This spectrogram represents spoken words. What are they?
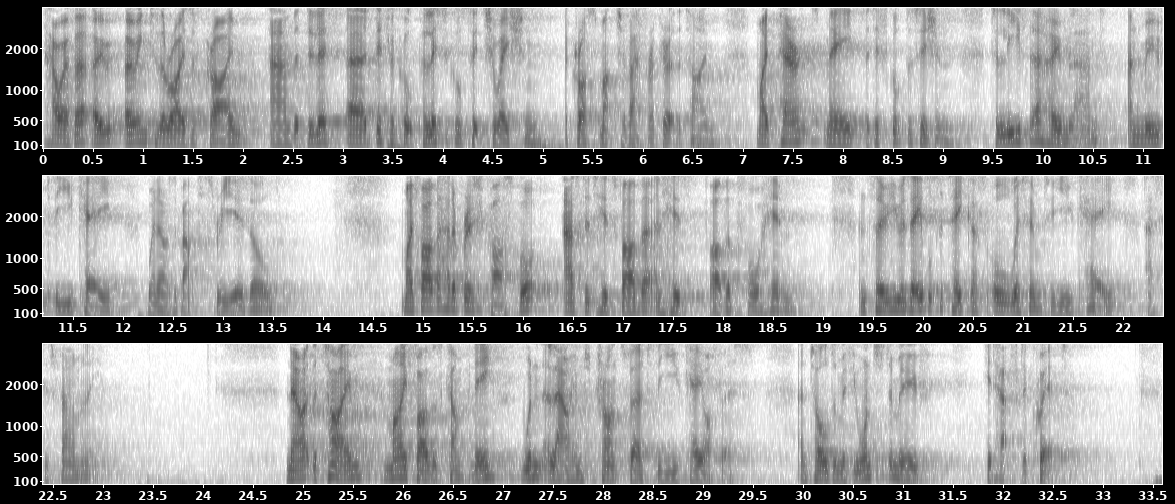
However, owing to the rise of crime and the uh, difficult political situation across much of Africa at the time, my parents made the difficult decision to leave their homeland and move to the UK when I was about three years old. My father had a British passport, as did his father and his father before him, and so he was able to take us all with him to the UK as his family. Now, at the time, my father's company wouldn't allow him to transfer to the UK office and told him if he wanted to move, he'd have to quit.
